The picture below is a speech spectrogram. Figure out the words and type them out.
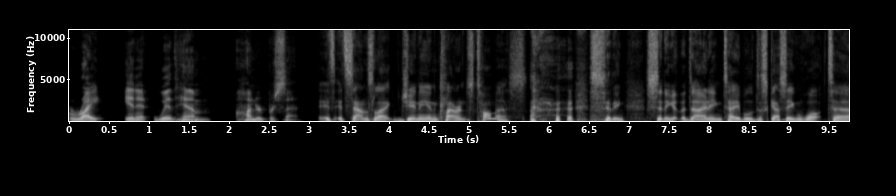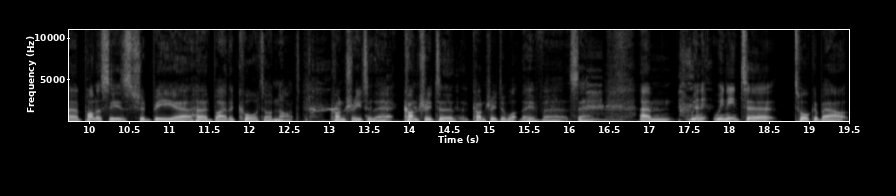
right in it with him 100%. It, it sounds like Ginni and Clarence Thomas sitting sitting at the dining table discussing what uh, policies should be uh, heard by the court or not, contrary to their contrary to contrary to what they've uh, said. Um, we we need to talk about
